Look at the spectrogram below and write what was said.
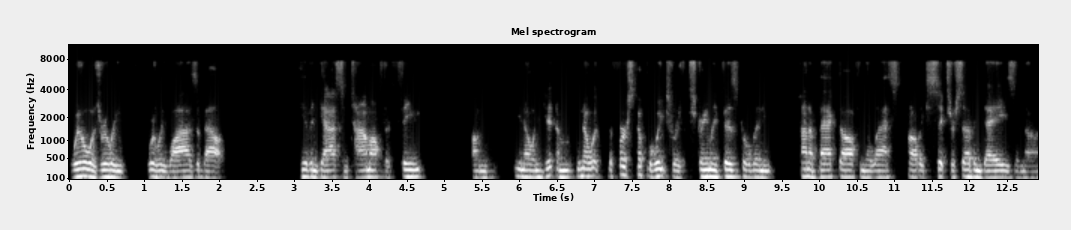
Will was really really wise about giving guys some time off their feet. Um, you know, and getting them. You know, the first couple of weeks were extremely physical. Then he kind of backed off in the last probably six or seven days, and uh,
